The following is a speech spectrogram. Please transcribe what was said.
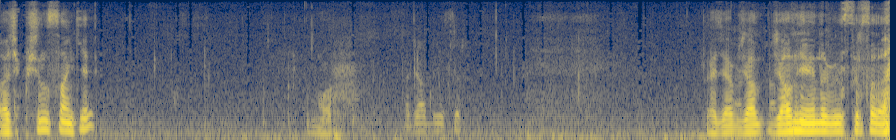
Acıkmışsınız sanki. Acaba bir ısır. Acaba can, canlı yayında bir ısırsana.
